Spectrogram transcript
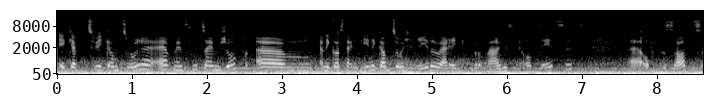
ik heb twee kantoren hè, op mijn fulltime job. Ehm, en ik was naar het ene kantoor gereden waar ik normaal gezien altijd zit. Uh, of zat.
